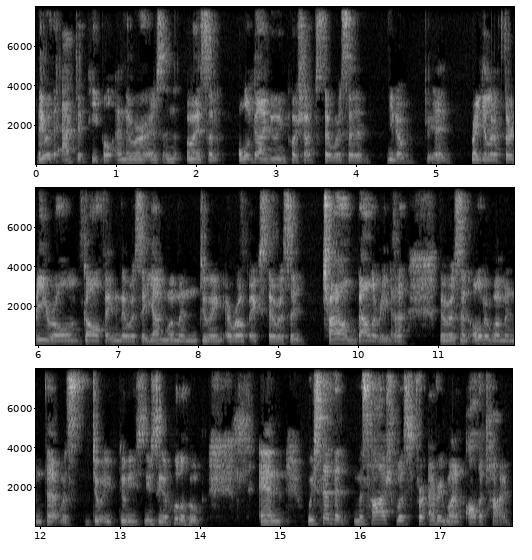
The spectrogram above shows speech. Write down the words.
They were the active people, and there was an, was an old guy doing push-ups. There was a you know a regular thirty-year-old golfing. There was a young woman doing aerobics. There was a child ballerina. There was an older woman that was doing, doing using a hula hoop. And we said that massage was for everyone all the time.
